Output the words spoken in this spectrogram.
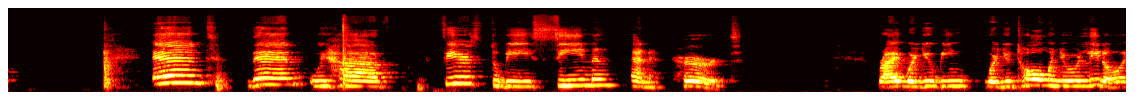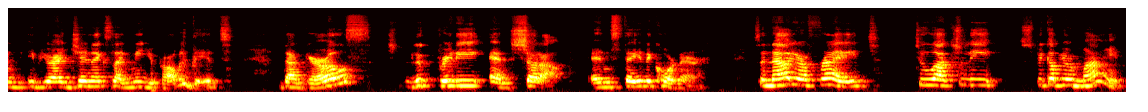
And then we have fears to be seen and heard. Right? Where you been where you told when you were little, and if you're a Gen X like me, you probably did, that girls look pretty and shut up and stay in the corner. So now you're afraid to actually speak up your mind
